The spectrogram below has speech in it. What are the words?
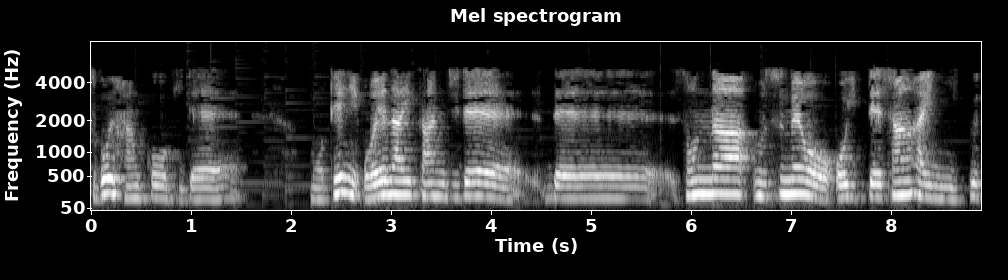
すごい反抗期で、もう手に負えない感じで、で、そんな娘を置いて上海に行くっ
